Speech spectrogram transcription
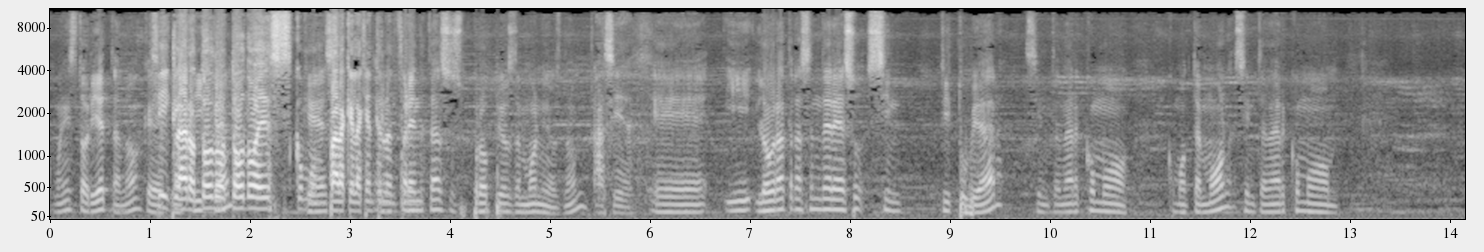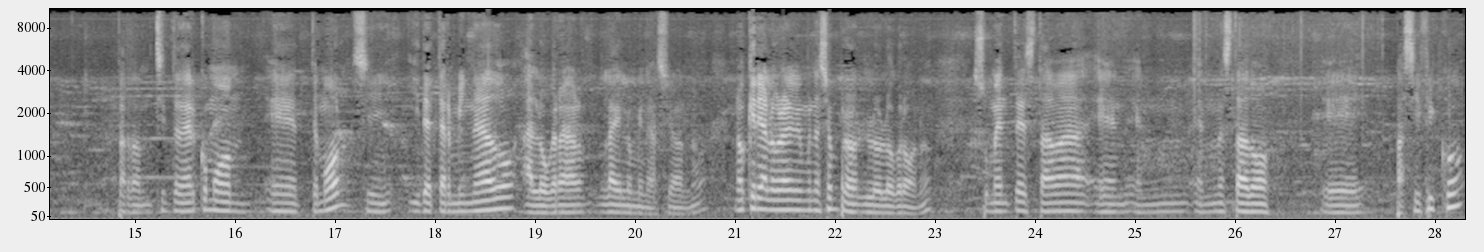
como una historieta, ¿no? Que sí, claro, todo todo es como que es- para que la gente lo entienda. enfrenta a sus propios demonios, ¿no? Así es. Eh, y logra trascender eso sin titubear, sin tener como, como temor, sin tener como, perdón, sin tener como eh, temor sí, y determinado a lograr la iluminación, ¿no? No quería lograr la iluminación, pero lo logró, ¿no? Su mente estaba en, en- en un estado eh, pacífico,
